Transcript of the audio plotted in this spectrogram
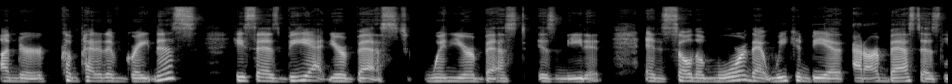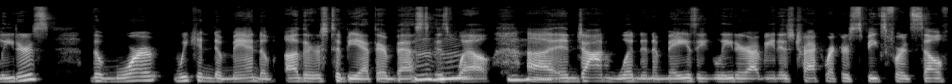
under competitive greatness, he says, be at your best when your best is needed. And so the more that we can be at, at our best as leaders, the more we can demand of others to be at their best as Mhm. well. Mhm. Uh, and John Wooden, an amazing leader. I mean, his track record speaks for itself.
